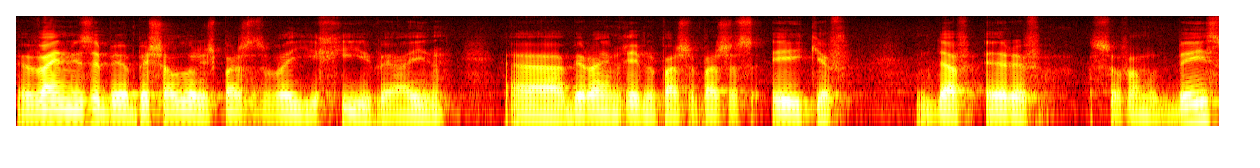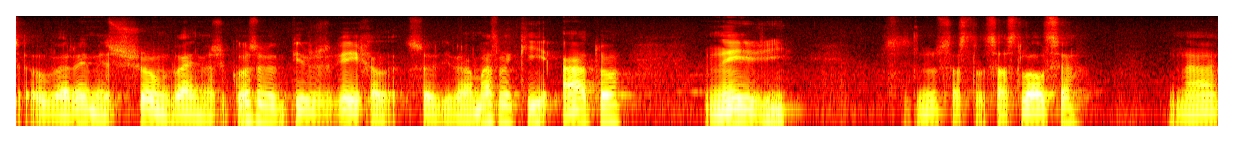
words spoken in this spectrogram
вайн мизе бешалориш пашас ваихи вайн бираем гейбен паша пашас эйкев дав эрев софамут бейс уверем шом вайн маши косовы пируш гейхал сов дибра масль ки ато нейри ну, сослался на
